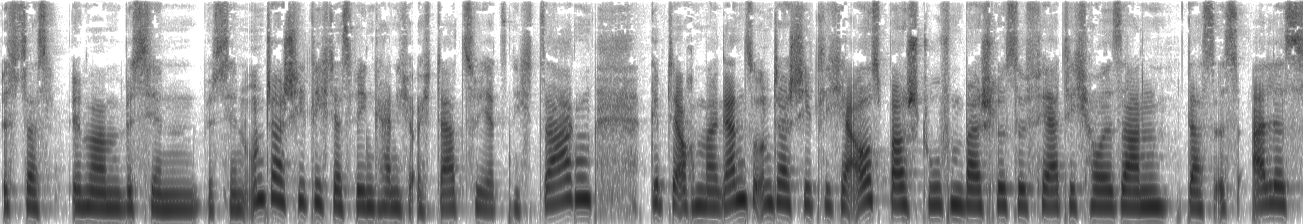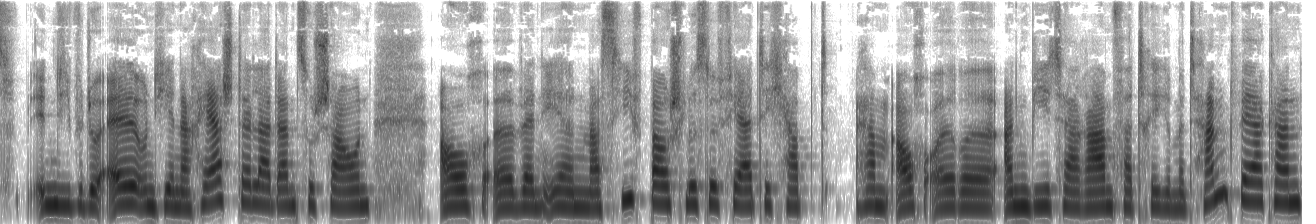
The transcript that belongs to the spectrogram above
ist das immer ein bisschen, bisschen unterschiedlich. Deswegen kann ich euch dazu jetzt nicht sagen. Gibt ja auch immer ganz unterschiedliche Ausbaustufen bei Schlüsselfertighäusern. Das ist alles individuell und je nach Hersteller dann zu schauen. Auch äh, wenn ihr einen Massivbauschlüssel fertig habt, haben auch eure Anbieter Rahmenverträge mit Handwerkern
